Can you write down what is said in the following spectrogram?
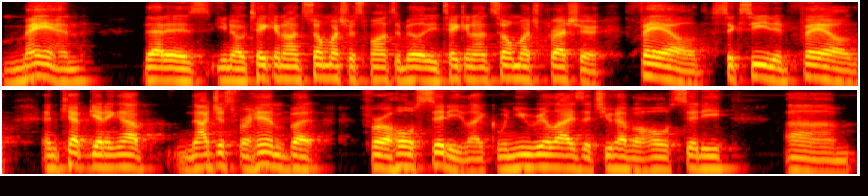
man that is, you know, taking on so much responsibility, taking on so much pressure, failed, succeeded, failed, and kept getting up, not just for him, but for a whole city. Like when you realize that you have a whole city um,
